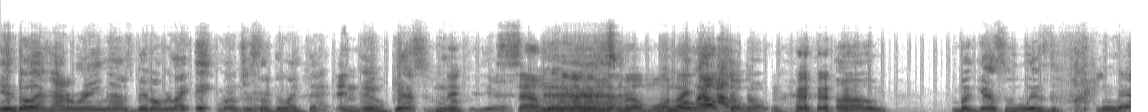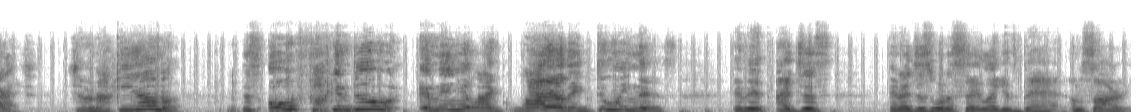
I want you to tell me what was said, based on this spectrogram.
Endo has had a reign that's been over like eight months or something like that. Endo. And guess who Nick, the yeah. Sound more like, smell more, More like, like Aldo. um, but guess who wins the fucking match? Jun Akiyama. This old fucking dude. And then you're like, why are they doing this? And it, I just, and I just want to say, like, it's bad. I'm sorry.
